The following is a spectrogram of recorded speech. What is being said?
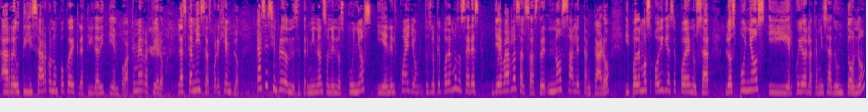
a reutilizar con un poco de creatividad y tiempo. ¿A qué me refiero? Las camisas, por ejemplo, casi siempre donde se terminan son en los puños y en el cuello. Entonces lo que podemos hacer es llevarlas al sastre, no sale tan caro y podemos, hoy día se pueden usar los puños y el cuello de la camisa de un tono.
